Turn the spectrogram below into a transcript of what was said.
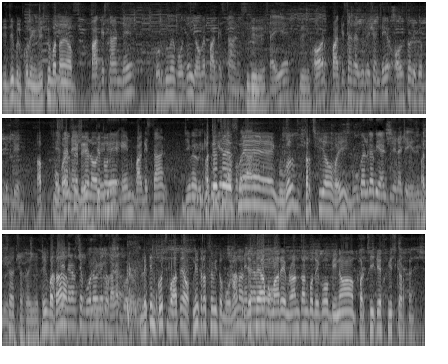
जी जी बिल्कुल इंग्लिश में बताएँ आप। पाकिस्तान ने उर्दू में बोलते हैं योम पाकिस्तान। जी जी। सही है। जी। और Pakistan resolution day also republic day आप मोबाइल से देख के तो नहीं इन पाकिस्तान जी मैं अच्छा अच्छा इसने गूगल सर्च किया हुआ भाई। गूगल का भी हेल्प लेना चाहिए ज़िंदगी अच्छा अच्छा सही है सही बता। अपनी तरफ़ से बोलोगे तो गलत बोलोगे। लेकिन कुछ बातें अपनी तरफ़ से भी तो बोलो ना जैसे आप हमारे इमरान खान को देखो बिना पर्ची के स्पीच करते हैं।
